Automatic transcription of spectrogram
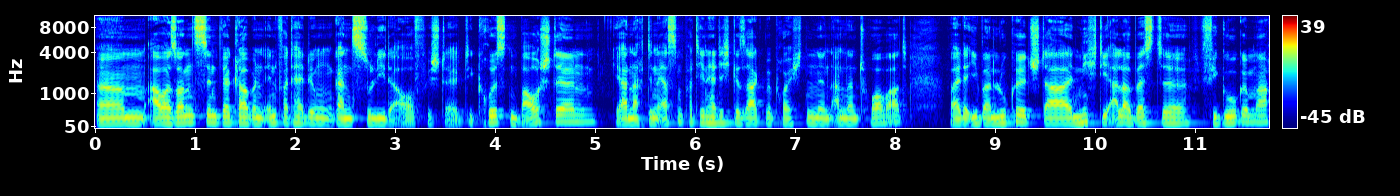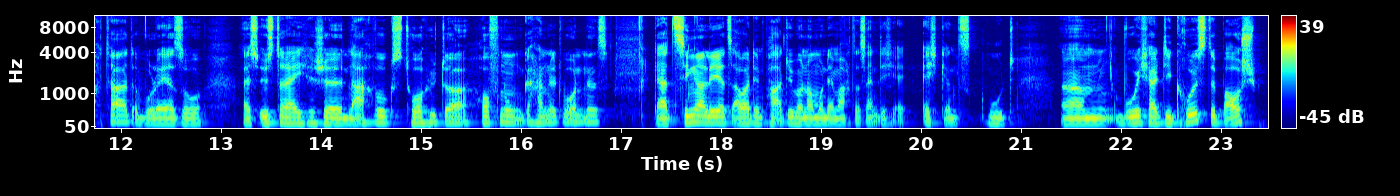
Ähm, aber sonst sind wir, glaube ich, in Innenverteidigung ganz solide aufgestellt. Die größten Baustellen, ja, nach den ersten Partien hätte ich gesagt, wir bräuchten einen anderen Torwart, weil der Ivan Lukic da nicht die allerbeste Figur gemacht hat, obwohl er ja so als österreichische Nachwuchstorhüter Hoffnung gehandelt worden ist. Der hat Zingerle jetzt aber den Part übernommen und der macht das eigentlich e-, echt ganz gut. Ähm, wo ich halt die größte Baustelle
